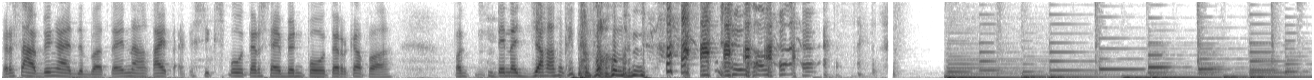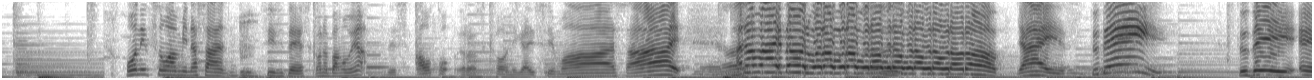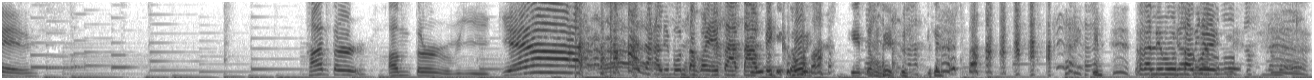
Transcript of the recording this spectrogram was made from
Pero sabi nga, di ba, tayo na, kahit 6 footer, 7 footer ka pa, pag tinadyakan kita pa man. Honit sa mga minasan, sisi desu ko na bang umiya? This auto, yoroshiku onegaishimasu. Hi! Ano mga idol? What up, what up, what up, what up, what up, what up, what up, what up? Guys, today, today is Hunter Hunter Week. Yeah! Nakalimutan ko yung itatopic ko. Kita mo yung suspense. Nakalimutan ko yung...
